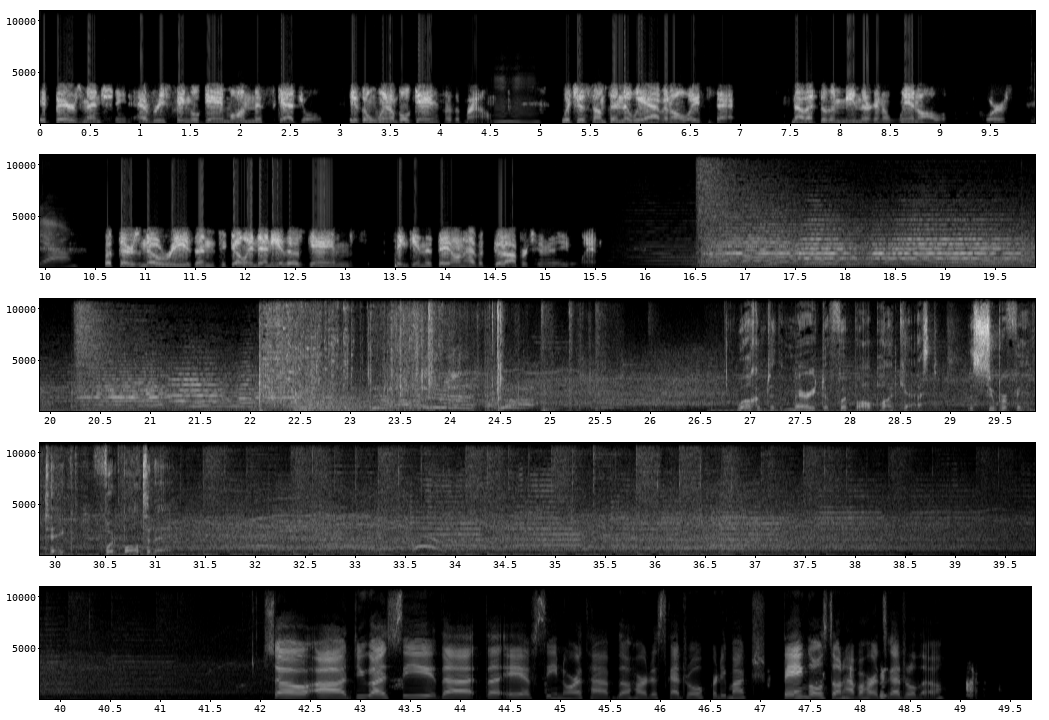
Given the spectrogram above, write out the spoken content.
it bears mentioning every single game on this schedule is a winnable game for the Browns, hmm which is something that we haven't always said. Now that doesn't mean they're going to win all of them, of course, Yeah. but there's no reason to go into any of those games thinking that they don't have a good opportunity to win. Welcome to the Married to Football podcast, the superfan take football today. So, uh, do you guys see that the AFC North have the hardest schedule pretty much? Bengals don't have a hard schedule though.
